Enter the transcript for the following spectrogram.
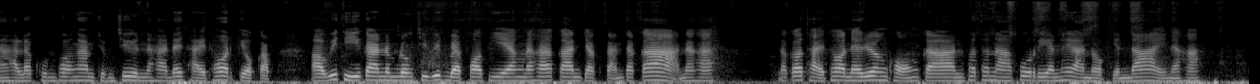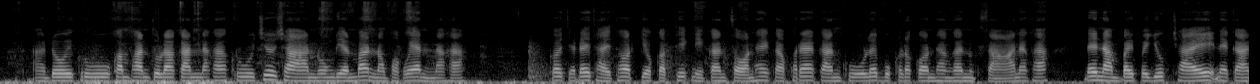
นะคะ และคุณพ่องามชมชื่นนะคะ ได้ถ่ายทอดเกี่ยวกับวิธีการดำรงชีวิตแบบพอเพียงนะคะ การจักสารตะก้านะคะ แล้วก็ถ่ายทอดในเรื่องของการพัฒนาผู้เรียนให้อ่านออกเขียนได้นะคะโดยครูคำพันตุลากันนะคะ ครูเชี่ยวชาญโรงเรียนบ้านหนองผักแว่นนะคะ ก็จะได้ถ่ายทอดเกี่ยวกับเทคนิคการสอนให้กับข้าราชการครูและบุคลากรทางการศึกษานะคะ ได้นำไปประยุกต์ใช้ในการ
